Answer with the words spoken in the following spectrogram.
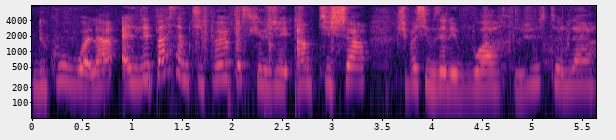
du coup voilà, elle dépasse un petit peu parce que j'ai un petit chat, je sais pas si vous allez voir juste là.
